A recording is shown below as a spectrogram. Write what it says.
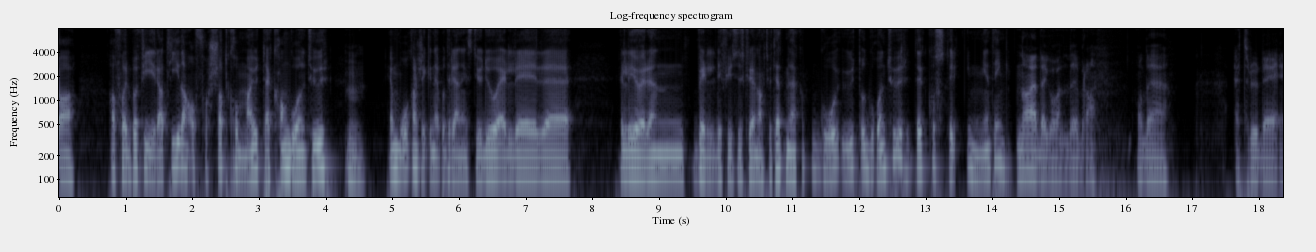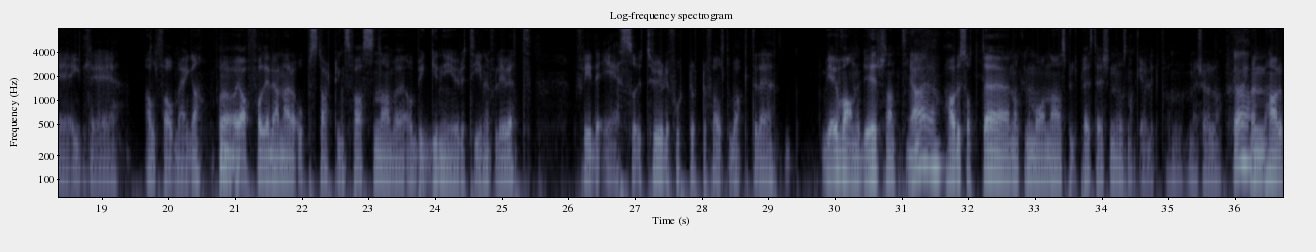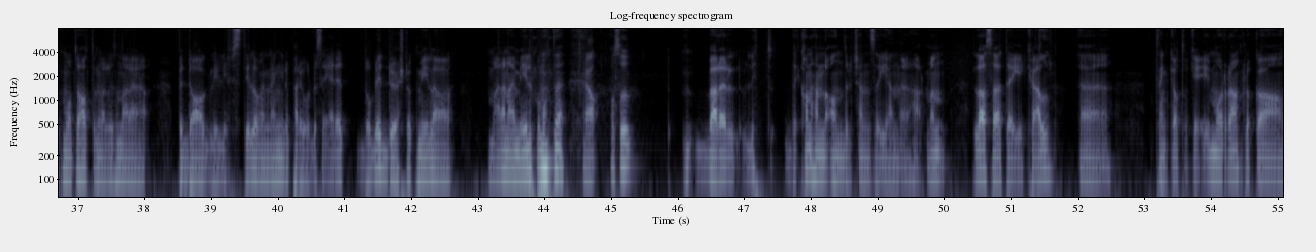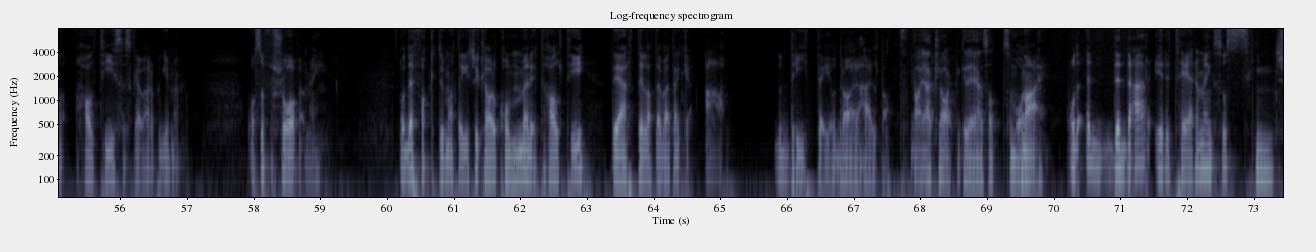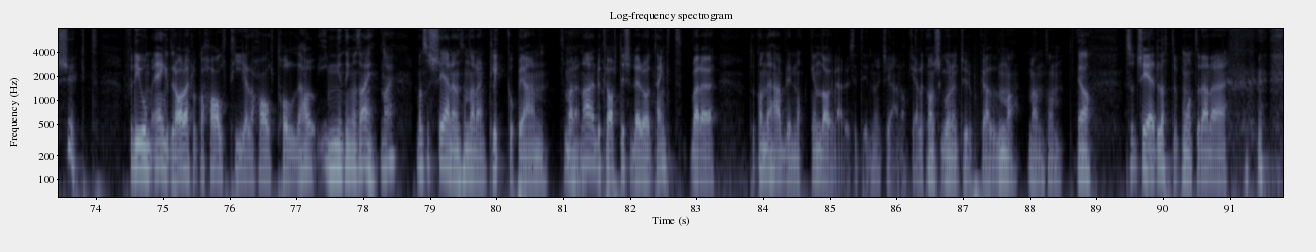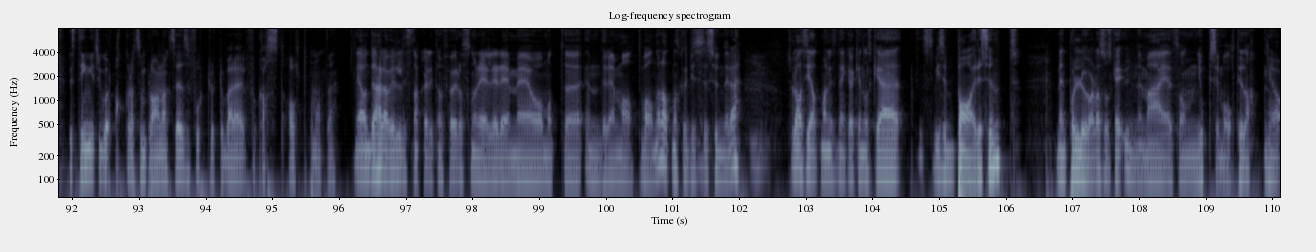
ha form på fire av ti, da, og fortsatt komme meg ut. Jeg kan gå en tur. Mm. Jeg må kanskje ikke ned på treningsstudio eller, eh, eller gjøre en veldig fysisk krevende aktivitet, men jeg kan gå ut og gå en tur. Det koster ingenting. Nå er det går veldig bra, og det Jeg tror det er egentlig alfa og omega. For Mm. Iallfall i den der oppstartingsfasen av eh, å bygge nye rutiner for livet. Fordi det er så utrolig fort gjort å falle tilbake til det Vi er jo vanedyr, sant. Ja, ja. Har du sittet noen måneder og spilt PlayStation Nå snakker jeg jo litt for meg sjøl, da. ja, ja. Men har du på en måte hatt en veldig sånn der bedagelig livsstil over en lengre periode, så er det Da blir dørstokkmila mer enn ei mil, på en måte. ja. Og så bare litt Det kan hende andre kjenner seg igjen i det her, men la oss si at jeg i kveld eh, tenker at OK, i morgen klokka halv ti så skal jeg være på gymmen. Og så forsover jeg meg. Og det faktum at jeg ikke klarer å komme dit til halv ti, det gjør til at jeg bare tenker ah, da driter jeg i å dra i det hele tatt. Ja, jeg klarte ikke det jeg satt som mål. Nei. Og det, det der irriterer meg så sinnssykt. Fordi om jeg drar der klokka halv ti eller halv tolv, det har jo ingenting å si. Nei. Men så skjer det en sånn der en klikk oppi hjernen. Så bare Mm. Nei, du klarte ikke det du hadde tenkt. Bare Da kan det her bli nok en dag der du sitter inne og ikke gjør noe. Eller kanskje går en tur på kvelden, da. Men sånn Ja. Det er så kjedelig at det på en måte der det Hvis ting ikke går akkurat som planlagt, så er det så fort gjort å bare forkaste alt, på en måte. ja, men det her har vi snakka litt om før også når det gjelder det med å måtte endre matvaner. Da, at man skal spise sunnere. Så la oss si at man liksom tenker ok, nå skal jeg spise bare sunt. Men på lørdag så skal jeg unne meg et sånn juksemåltid, da. Ja.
